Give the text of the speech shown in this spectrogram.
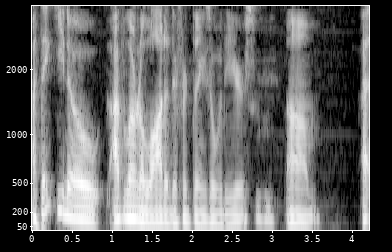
I think you know I've learned a lot of different things over the years. Mm-hmm. Um, I,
